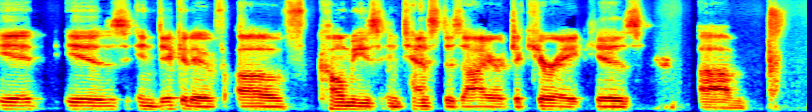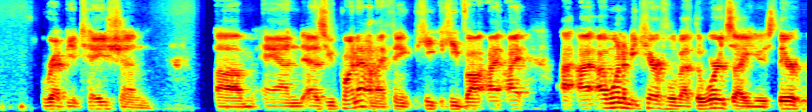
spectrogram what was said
it is indicative of comey's intense desire to curate his um, reputation. Um, and as you point out, I think he he I, I, I want to be careful about the words I use. There,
